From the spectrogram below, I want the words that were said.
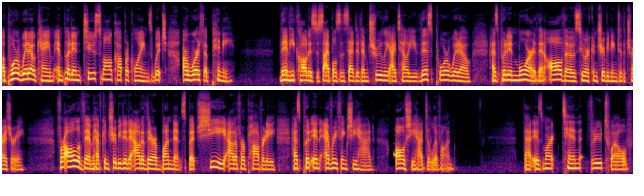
A poor widow came and put in two small copper coins, which are worth a penny. Then he called his disciples and said to them, Truly I tell you, this poor widow has put in more than all those who are contributing to the treasury. For all of them have contributed out of their abundance, but she, out of her poverty, has put in everything she had, all she had to live on. That is Mark 10 through 12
